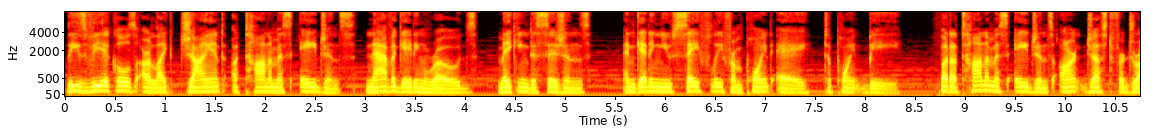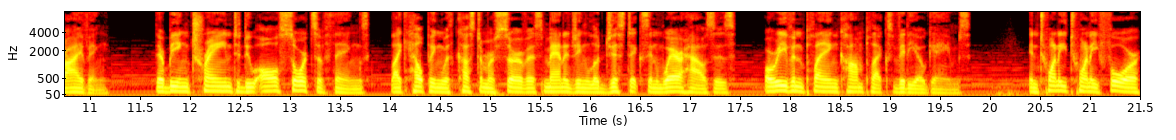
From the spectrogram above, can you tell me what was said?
These vehicles are like giant autonomous agents navigating roads, making decisions, and getting you safely from point A to point B. But autonomous agents aren't just for driving. They're being trained to do all sorts of things, like helping with customer service, managing logistics in warehouses, or even playing complex video games. In 2024,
